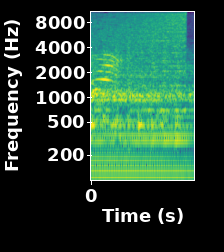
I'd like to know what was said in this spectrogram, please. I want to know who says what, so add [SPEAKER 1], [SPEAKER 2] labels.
[SPEAKER 1] Freeze!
